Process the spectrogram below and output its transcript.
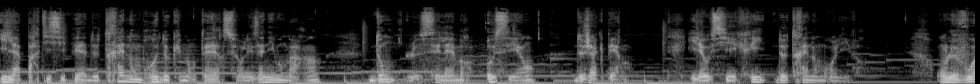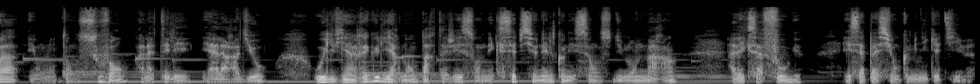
Il a participé à de très nombreux documentaires sur les animaux marins, dont le célèbre Océan de Jacques Perrin. Il a aussi écrit de très nombreux livres. On le voit et on l'entend souvent à la télé et à la radio, où il vient régulièrement partager son exceptionnelle connaissance du monde marin avec sa fougue et sa passion communicative.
